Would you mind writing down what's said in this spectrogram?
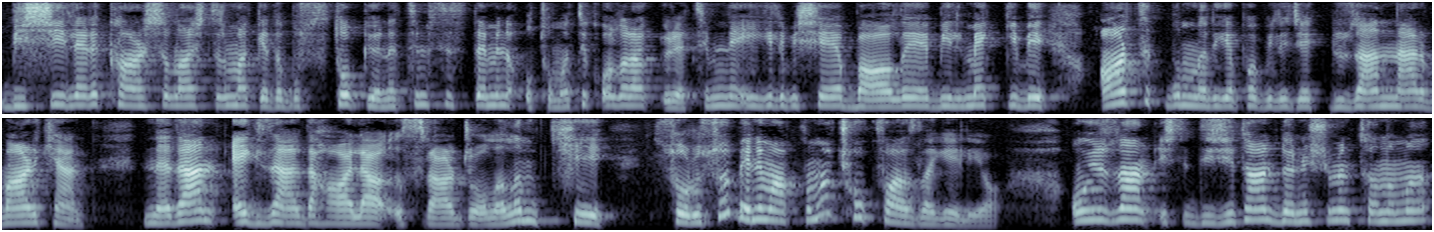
bir şeyleri karşılaştırmak ya da bu stok yönetim sistemini otomatik olarak üretimle ilgili bir şeye bağlayabilmek gibi artık bunları yapabilecek düzenler varken neden Excel'de hala ısrarcı olalım ki sorusu benim aklıma çok fazla geliyor. O yüzden işte dijital dönüşümün tanımı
